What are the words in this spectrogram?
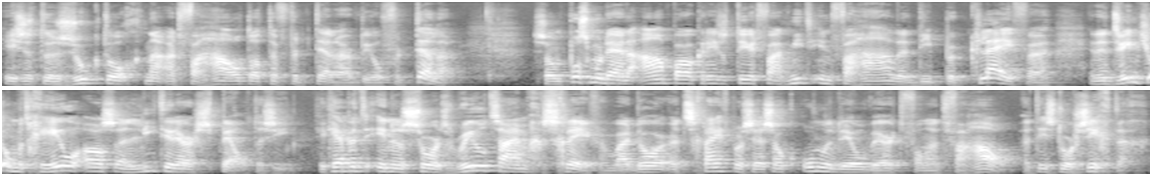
is het een zoektocht naar het verhaal dat de verteller wil vertellen. Zo'n postmoderne aanpak resulteert vaak niet in verhalen die beklijven en het dwingt je om het geheel als een literair spel te zien. Ik heb het in een soort real-time geschreven, waardoor het schrijfproces ook onderdeel werd van het verhaal. Het is doorzichtig.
